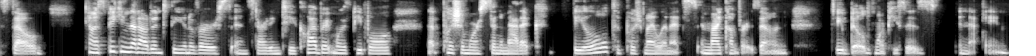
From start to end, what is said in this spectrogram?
So kind of speaking that out into the universe and starting to collaborate more with people that push a more cinematic feel to push my limits in my comfort zone to build more pieces in that vein.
